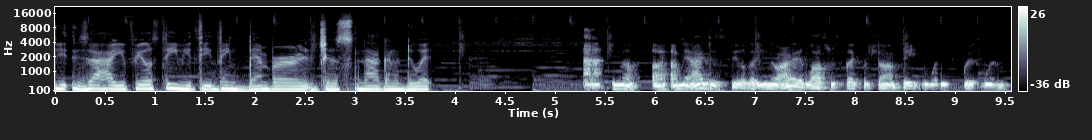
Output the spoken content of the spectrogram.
Is that how you feel, Steve? You th- think Denver is just not gonna do it? No, I, I mean, I just feel that you know I had lost respect for Sean Payton when he quit when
